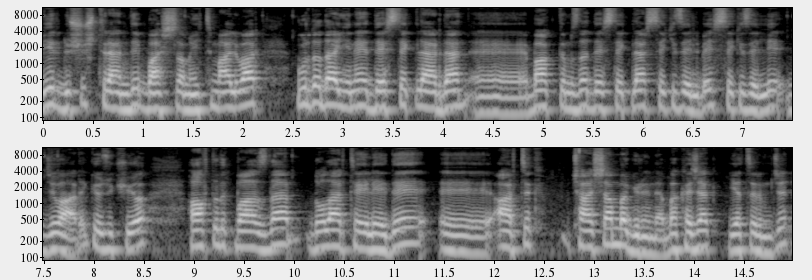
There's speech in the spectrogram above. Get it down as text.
bir düşüş trendi başlama ihtimali var. Burada da yine desteklerden e, baktığımızda destekler 8.55-8.50 civarı gözüküyor. Haftalık bazda dolar TL'de e, artık çarşamba gününe bakacak yatırımcı.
